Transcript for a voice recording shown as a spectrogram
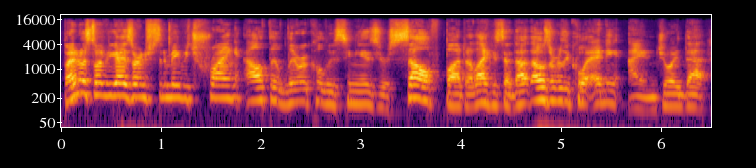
But I know some of you guys are interested in maybe trying out the Lyrical Luscinias yourself, but uh, like I said, that, that was a really cool ending. I enjoyed that.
